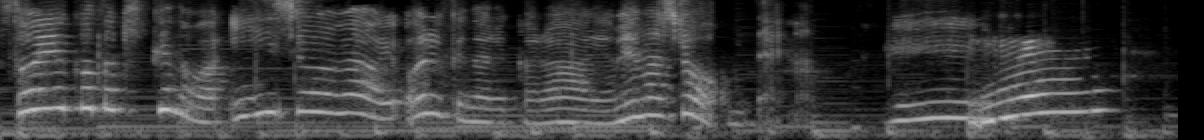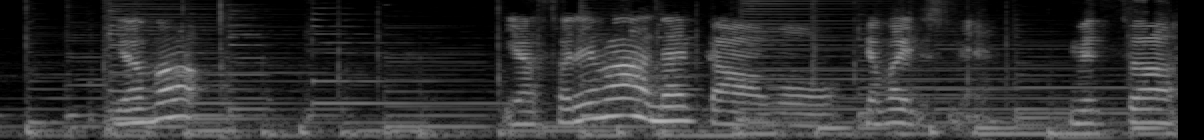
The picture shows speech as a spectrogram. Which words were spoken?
そういうこと聞くのは印象が悪くなるからやめましょうみたいな。へええ。ー、やば。いや、それはなんかもう、やばいですね。めっちゃ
